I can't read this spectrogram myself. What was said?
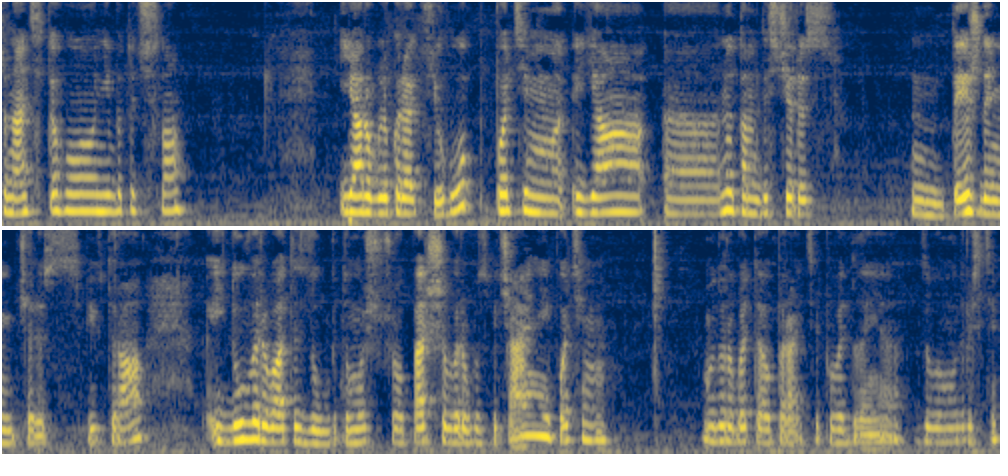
13-го нібито числа. Я роблю корекцію губ, потім я е, ну там десь через тиждень, через півтора йду виривати зуби, тому що перше вирву звичайний, потім буду робити операцію по видаленню зубомудрості.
